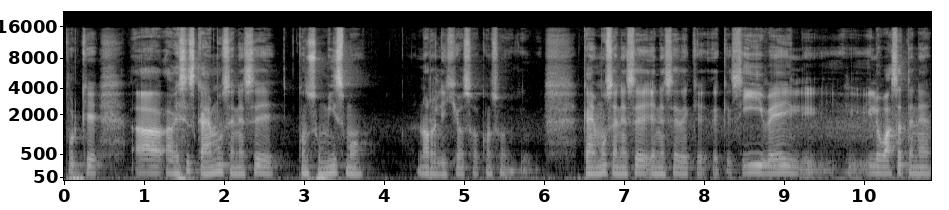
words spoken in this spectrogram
Porque ah, a veces caemos en ese consumismo no religioso caemos en ese, en ese de, que, de que sí, ve y, y, lo vas a tener.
